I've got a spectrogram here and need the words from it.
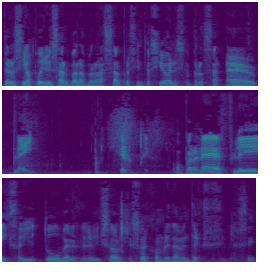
Pero sí los podría usar para, para hacer presentaciones o para usar AirPlay. O para Netflix o YouTube en el televisor, que eso es completamente accesible, ¿sí?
